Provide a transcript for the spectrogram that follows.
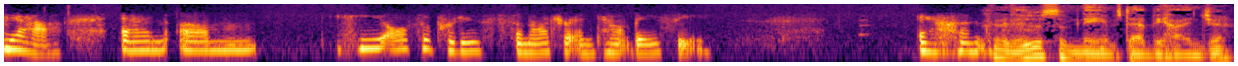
yeah, and um, he also produced Sinatra and Count Basie. And Those are some names to have behind you.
